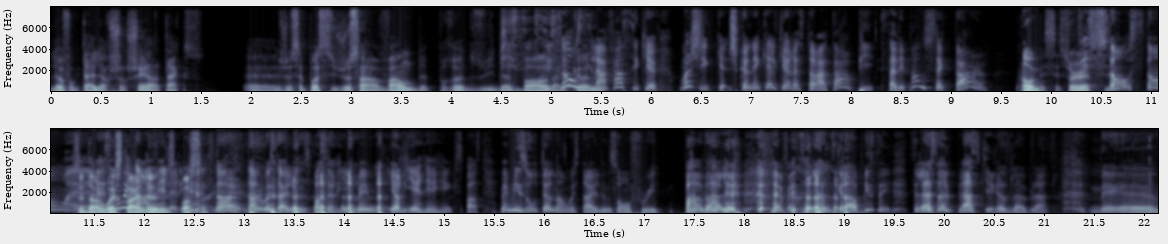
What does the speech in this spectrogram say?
il faut que tu ailles le rechercher en taxes. Euh, je sais pas si juste en vente de produits de bord c'est ça aussi l'affaire, c'est que moi, je connais quelques restaurateurs, puis ça dépend du secteur. Oh, mais c'est sûr. Tu sais, si- ton, si ton, euh, c'est dans resto West Island, la il se passe dans, dans le West Island, il se passe rien. Même, il n'y a rien, rien, rien qui se passe. Même les hôtels dans West Island sont free pendant le, la de semaine du Grand Prix. C'est, la seule place qui reste de la place. Mais, euh,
